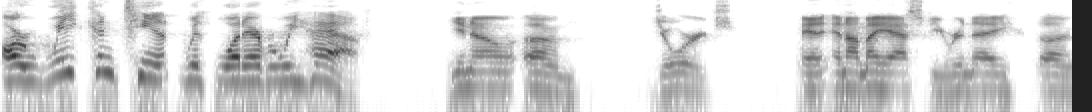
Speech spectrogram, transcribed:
Are we content with whatever we have? You know, um, George and, and I may ask you, Renee, uh,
